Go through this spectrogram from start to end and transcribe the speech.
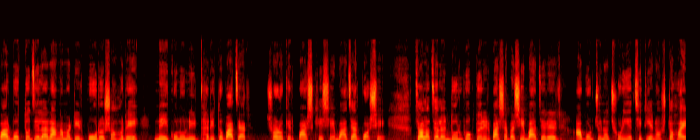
পার্বত্য জেলা রাঙামাটির পৌর শহরে নেই কোনো নির্ধারিত বাজার। সড়কের পাশ ঘেঁষে বাজার বসে। চলাচলের দুর্ভোগ তৈরির পাশাপাশি বাজারের আবর্জনা ছড়িয়ে ছিটিয়ে নষ্ট হয়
